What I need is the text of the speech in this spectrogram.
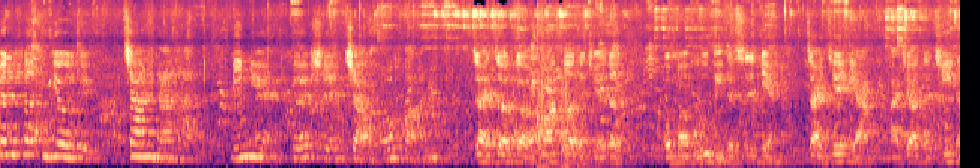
春风又绿江南好，明月何时照我还？在这个欢乐的节日，我们无比的思念在天涯海角的亲人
